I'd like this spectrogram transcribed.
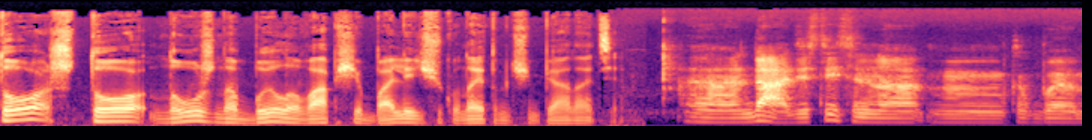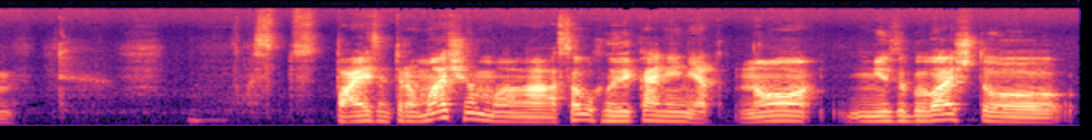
то, что нужно было вообще болельщику на этом чемпионате. Э, да, действительно, как бы по этим трем матчам а, особых нареканий нет. Но не забывай, что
